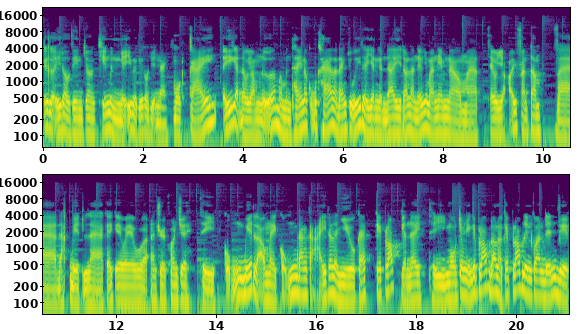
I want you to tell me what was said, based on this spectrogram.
cái gợi ý đầu tiên cho khiến mình nghĩ về cái câu chuyện này. Một cái ý gạch đầu dòng nữa mà mình thấy nó cũng khá là đáng chú ý thời gian gần đây đó là nếu như mà anh em nào mà theo dõi fan tâm và đặc biệt là cái KOL Andre Conje thì cũng biết là ông này cũng đăng tải rất là nhiều các cái blog gần đây. Thì một trong những cái blog đó là cái blog liên quan đến việc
